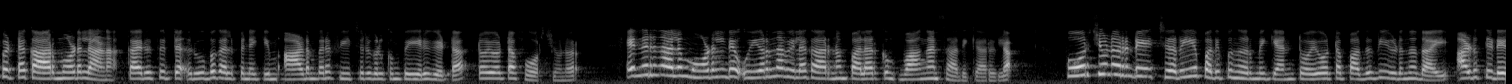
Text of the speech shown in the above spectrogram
അറിയപ്പെട്ട കാർ മോഡലാണ് കരുത്തുറ്റ രൂപകൽപ്പനയ്ക്കും ആഡംബര ഫീച്ചറുകൾക്കും പേരുകേട്ട ടൊയോട്ട ഫോർച്യൂണർ. എന്നിരുന്നാലും മോഡലിന്റെ ഉയർന്ന വില കാരണം പലർക്കും വാങ്ങാൻ സാധിക്കാറില്ല. ഫോർച്യൂണറിന്റെ ചെറിയ പതിപ്പ് നിർമ്മിക്കാൻ ടൊയോട്ട പദ്ധതിയിടുന്നതായി അടുത്തിടെ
